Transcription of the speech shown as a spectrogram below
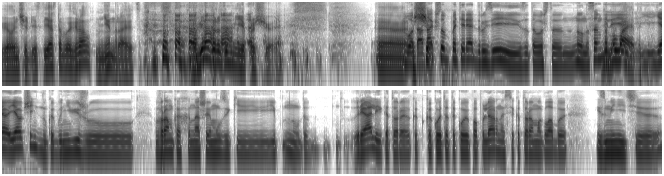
віолончеліст. Я з тобою грав, мені подобається. Він зрозуміє, про що я. Е, Вот, ще- а так, чтобы потерять друзей из-за того, что, ну, на самом Ну, деле, я, бывает такие. я, я вообще, ну, как бы не вижу в рамках нашей музыки и, ну, да, реалий, которая, как, какой-то такой популярности, которая могла бы изменить, э,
